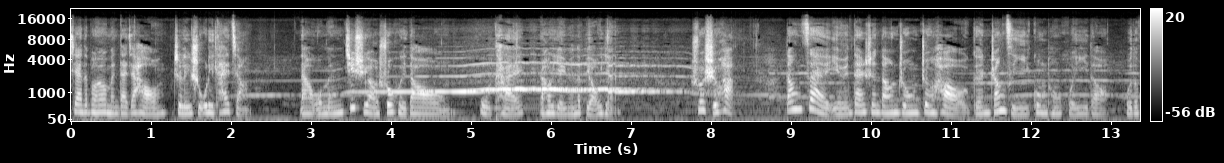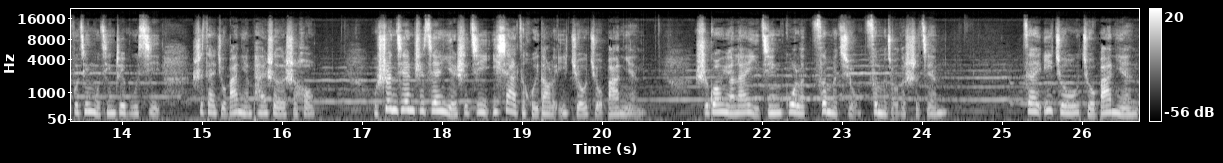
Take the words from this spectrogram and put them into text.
亲爱的朋友们，大家好，这里是无力开讲。那我们继续要说回到舞台，然后演员的表演。说实话，当在《演员诞生》当中，郑浩跟章子怡共同回忆到《我的父亲母亲》这部戏是在九八年拍摄的时候，我瞬间之间也是记忆一下子回到了一九九八年。时光原来已经过了这么久这么久的时间，在一九九八年。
